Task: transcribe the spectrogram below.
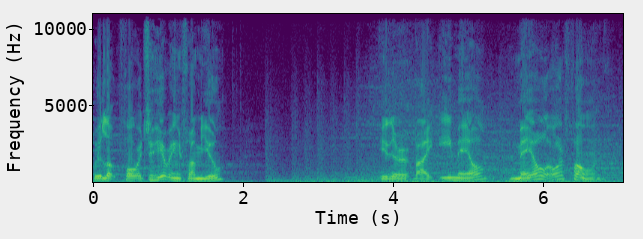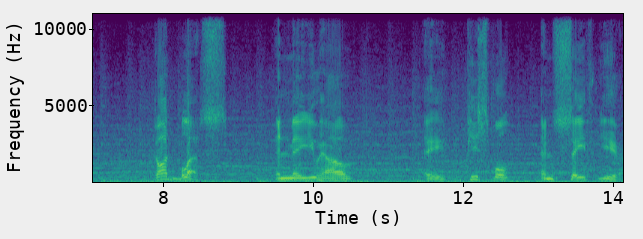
We look forward to hearing from you, either by email, mail, or phone. God bless, and may you have a peaceful and safe year.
